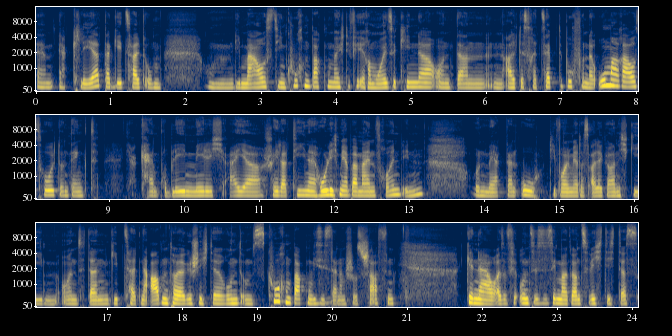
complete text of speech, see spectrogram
ähm, erklärt. Da geht es halt um, um die Maus, die einen Kuchen backen möchte für ihre Mäusekinder und dann ein altes Rezeptebuch von der Oma rausholt und denkt, ja, kein Problem, Milch, Eier, Gelatine hole ich mir bei meinen Freundinnen und merkt dann, oh, die wollen mir das alle gar nicht geben. Und dann gibt es halt eine Abenteuergeschichte rund ums Kuchenbacken, wie sie es dann am Schluss schaffen. Genau, also für uns ist es immer ganz wichtig, dass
